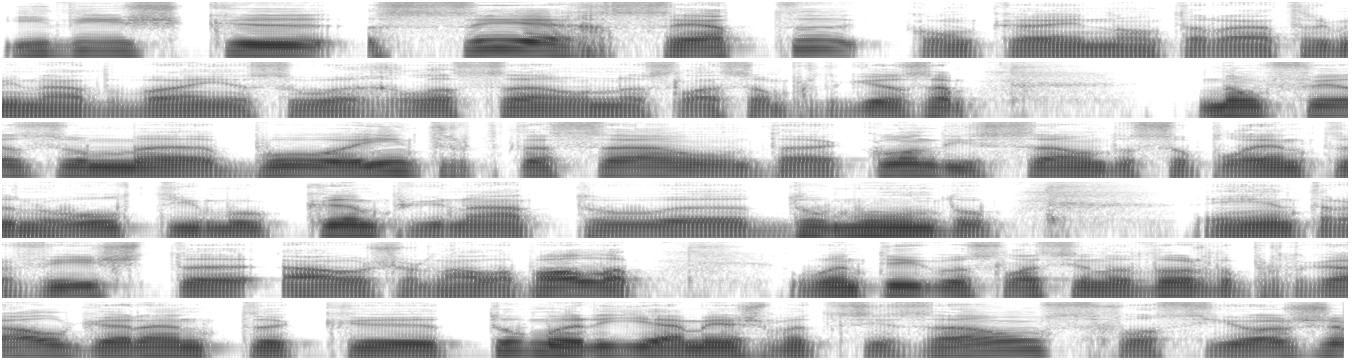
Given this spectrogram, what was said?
e diz que CR7, com quem não terá terminado bem a sua relação na seleção portuguesa, não fez uma boa interpretação da condição de suplente no último campeonato eh, do mundo. Em entrevista ao jornal A Bola, o antigo selecionador de Portugal garante que tomaria a mesma decisão se fosse hoje,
